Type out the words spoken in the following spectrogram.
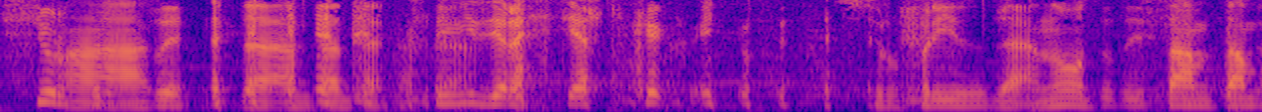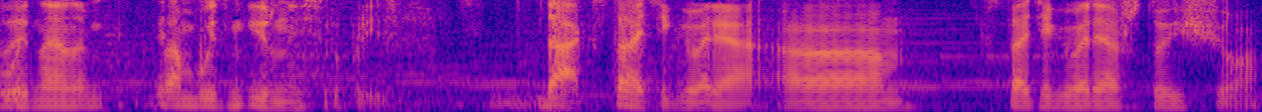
сюрпризы. А, да, да, да. В виде растяжки какой-нибудь. Сюрпризы, да. Ну, там, там будет, наверное, там будет мирный сюрприз. Да, кстати говоря, э, кстати говоря, что еще?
